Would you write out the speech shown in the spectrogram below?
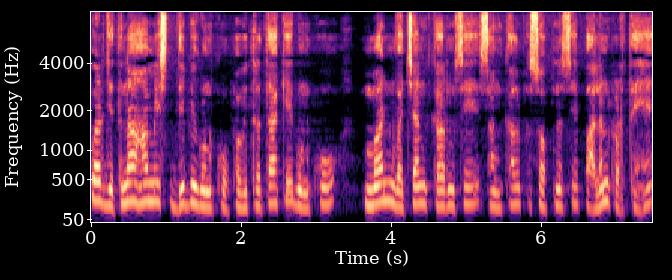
पर जितना हम इस दिव्य गुण को पवित्रता के गुण को मन वचन कर्म से संकल्प स्वप्न से पालन करते हैं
